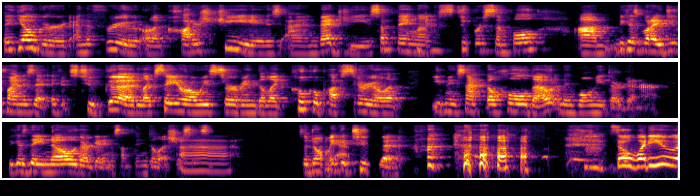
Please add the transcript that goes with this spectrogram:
the yogurt and the fruit or like cottage cheese and veggies, something like mm-hmm. super simple. Um, because what I do find is that if it's too good, like say you're always serving the like Cocoa Puff cereal at evening snack, they'll hold out and they won't eat their dinner because they know they're getting something delicious. Uh, so don't make yeah. it too good. so what do you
